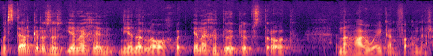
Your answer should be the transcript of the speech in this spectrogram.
Wat sterker is as enige nederlaag, wat enige doodloopstraat in 'n highway kan verander?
